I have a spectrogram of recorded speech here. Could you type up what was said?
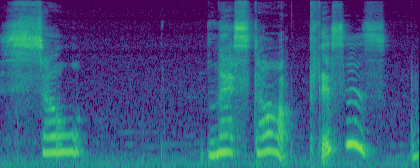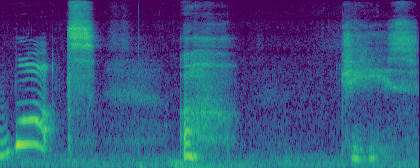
So messed up. This is what? Oh, jeez.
